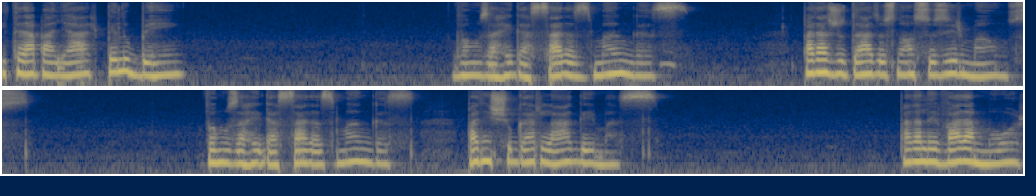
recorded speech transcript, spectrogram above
e trabalhar pelo bem. Vamos arregaçar as mangas para ajudar os nossos irmãos. Vamos arregaçar as mangas para enxugar lágrimas, para levar amor,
